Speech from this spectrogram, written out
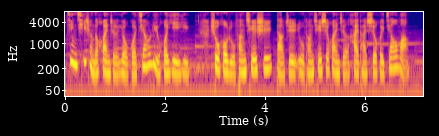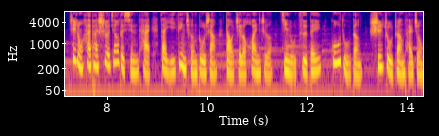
近七成的患者有过焦虑或抑郁。术后乳房缺失导致乳房缺失患者害怕社会交往，这种害怕社交的心态，在一定程度上导致了患者进入自卑、孤独等失助状态中。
